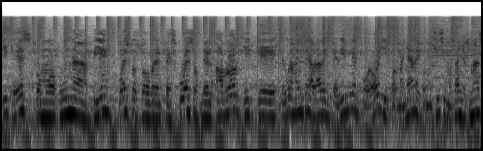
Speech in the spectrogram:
y que es como una pie puesto sobre el pescuezo del off-road y que seguramente habrá de impedirle por hoy y por mañana y por muchísimos años más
